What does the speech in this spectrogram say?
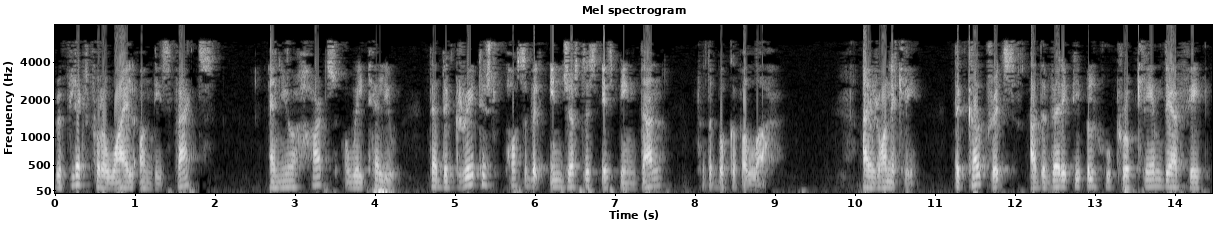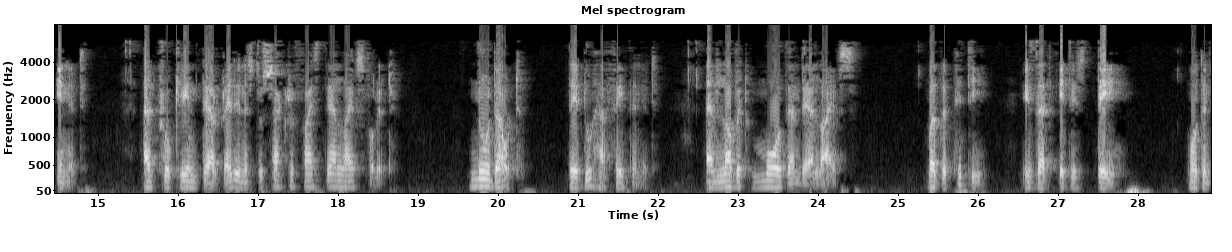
Reflect for a while on these facts, and your hearts will tell you that the greatest possible injustice is being done to the Book of Allah. Ironically, the culprits are the very people who proclaim their faith in it and proclaim their readiness to sacrifice their lives for it. No doubt, they do have faith in it and love it more than their lives. But the pity is that it is they, more than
